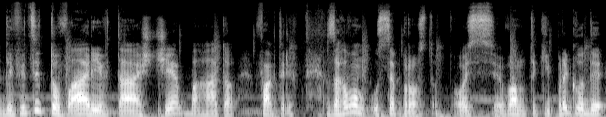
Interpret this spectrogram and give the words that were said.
дефіцит товарів та ще багато факторів. Загалом усе просто. Ось вам такі приклади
